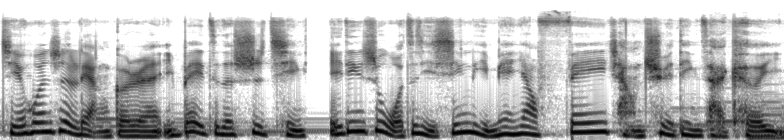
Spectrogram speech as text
结婚是两个人一辈子的事情，一定是我自己心里面要非常确定才可以。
